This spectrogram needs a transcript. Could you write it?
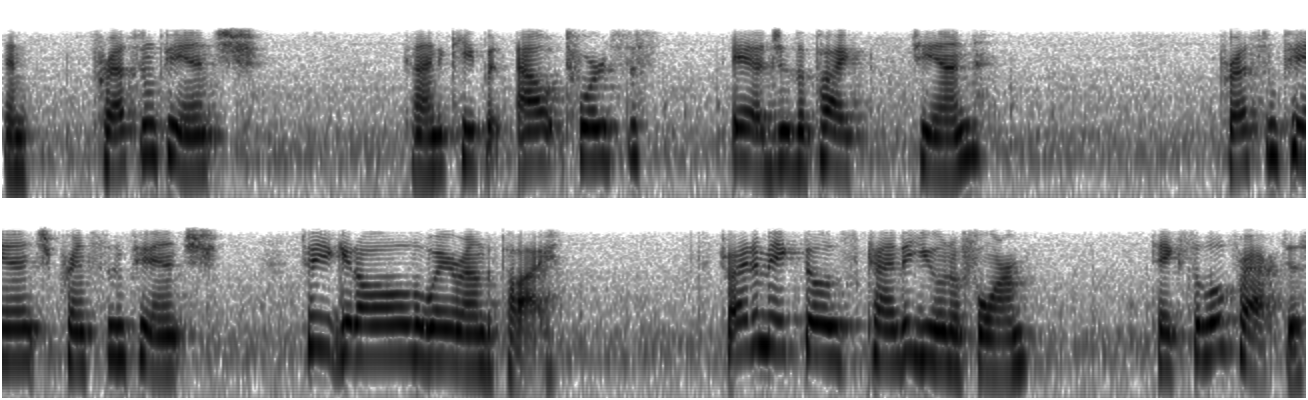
and press and pinch. Kind of keep it out towards the edge of the pie tin. Press and pinch, press and pinch, till you get all the way around the pie. Try to make those kind of uniform. Takes a little practice.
